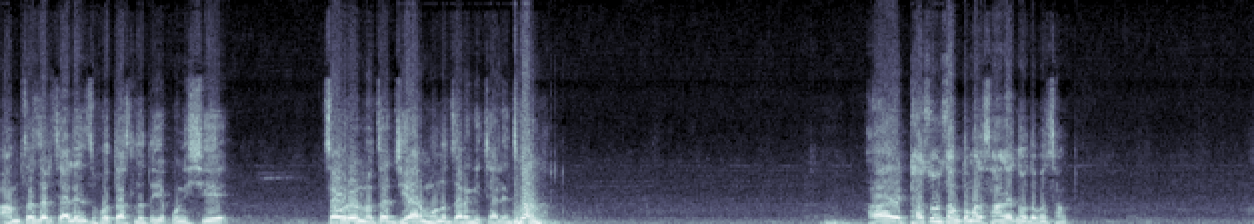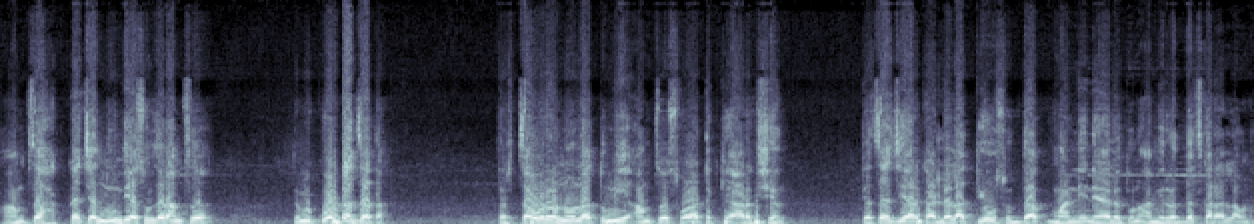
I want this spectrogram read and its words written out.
आमचं जर चॅलेंज होत असलं तर एकोणीसशे चौऱ्याण्णवचा जे आर मनोज जारांगी चॅलेंज करणार. हा ठासून सांगतो. मला सांगायचं नव्हतं पण सांगतो. आमचं हक्काच्या नोंदी असून जर आमचं तुम्ही कोर्टात जाता तर चौऱ्याण्णवला तुम्ही आमचं सोळा टक्के आरक्षण त्याचा जी आर काढलेला तो सुद्धा मान्य न्यायालयातून आम्ही रद्दच करायला लावणार.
